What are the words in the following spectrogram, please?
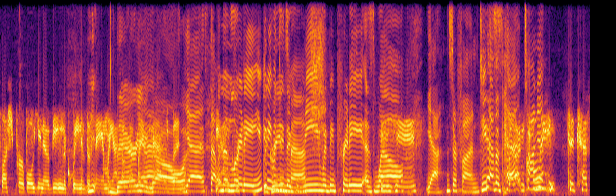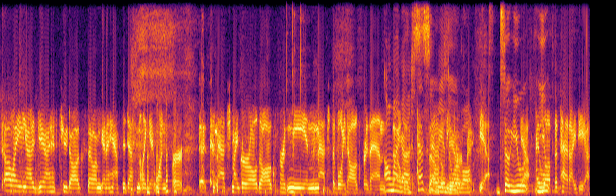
plush purple. You know, being the queen of the family. I thought there that you might be nice, go. but- Yes, that would And be look, pretty. You could even do the match. green would be pretty as well. Mhm. Yeah, these are fun. Do you have a pet, Tanya? calling to test. Oh, I, yeah, I do. I have two dogs, so I'm going to have to definitely get one for uh, to match my girl dog for me and match the boy dog for them. Oh my So gosh, that's so gonna be adorable. perfect. Yeah. so you, Yeah, I you love the pet idea.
